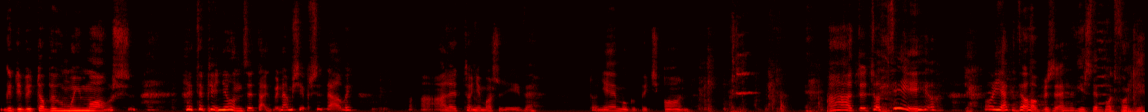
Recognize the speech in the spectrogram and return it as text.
gdyby to był mój mąż, te pieniądze tak by nam się przydały. Ale to niemożliwe. To nie mógł być on. A, to, to ty. O, o, jak dobrze. Jestem potwornie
